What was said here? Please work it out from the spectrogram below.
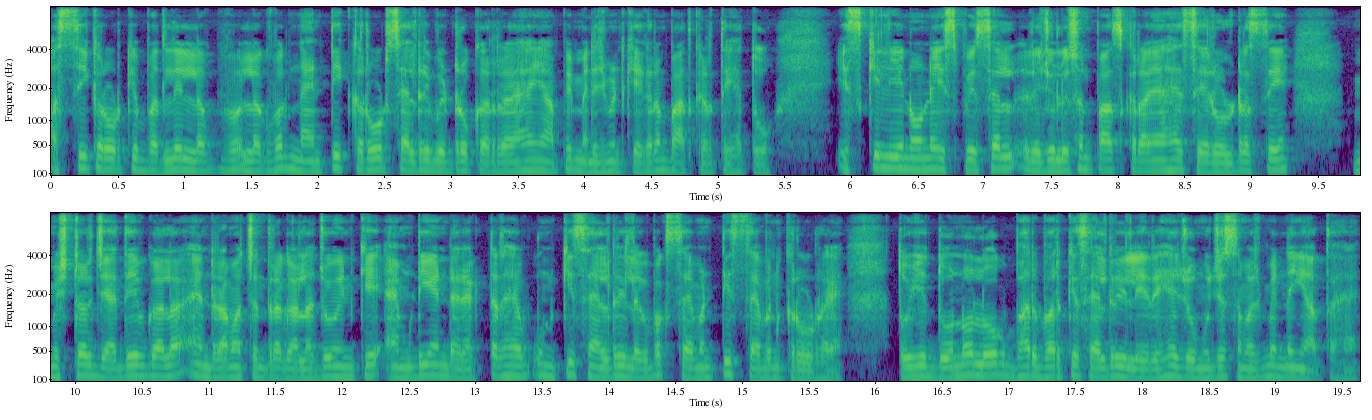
अस्सी करोड़ के बदले लगभग लगभग नाइन्टी करोड़ सैलरी विड्रॉ कर रहे हैं यहाँ पे मैनेजमेंट की अगर हम बात करते हैं तो। इसके लिए इन्होंने स्पेशल रेजोल्यूशन पास कराया है शेयर होल्डर्स से। मिस्टर जयदेव गाला एंड रामाचंद्र गाला, जो इनके एमडी एंड डायरेक्टर है, उनकी सैलरी लगभग सेवेंटी सेवन करोड़ है। तो ये दोनों लोग भर भर के सैलरी ले रहे हैं, जो मुझे समझ में नहीं आता है।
